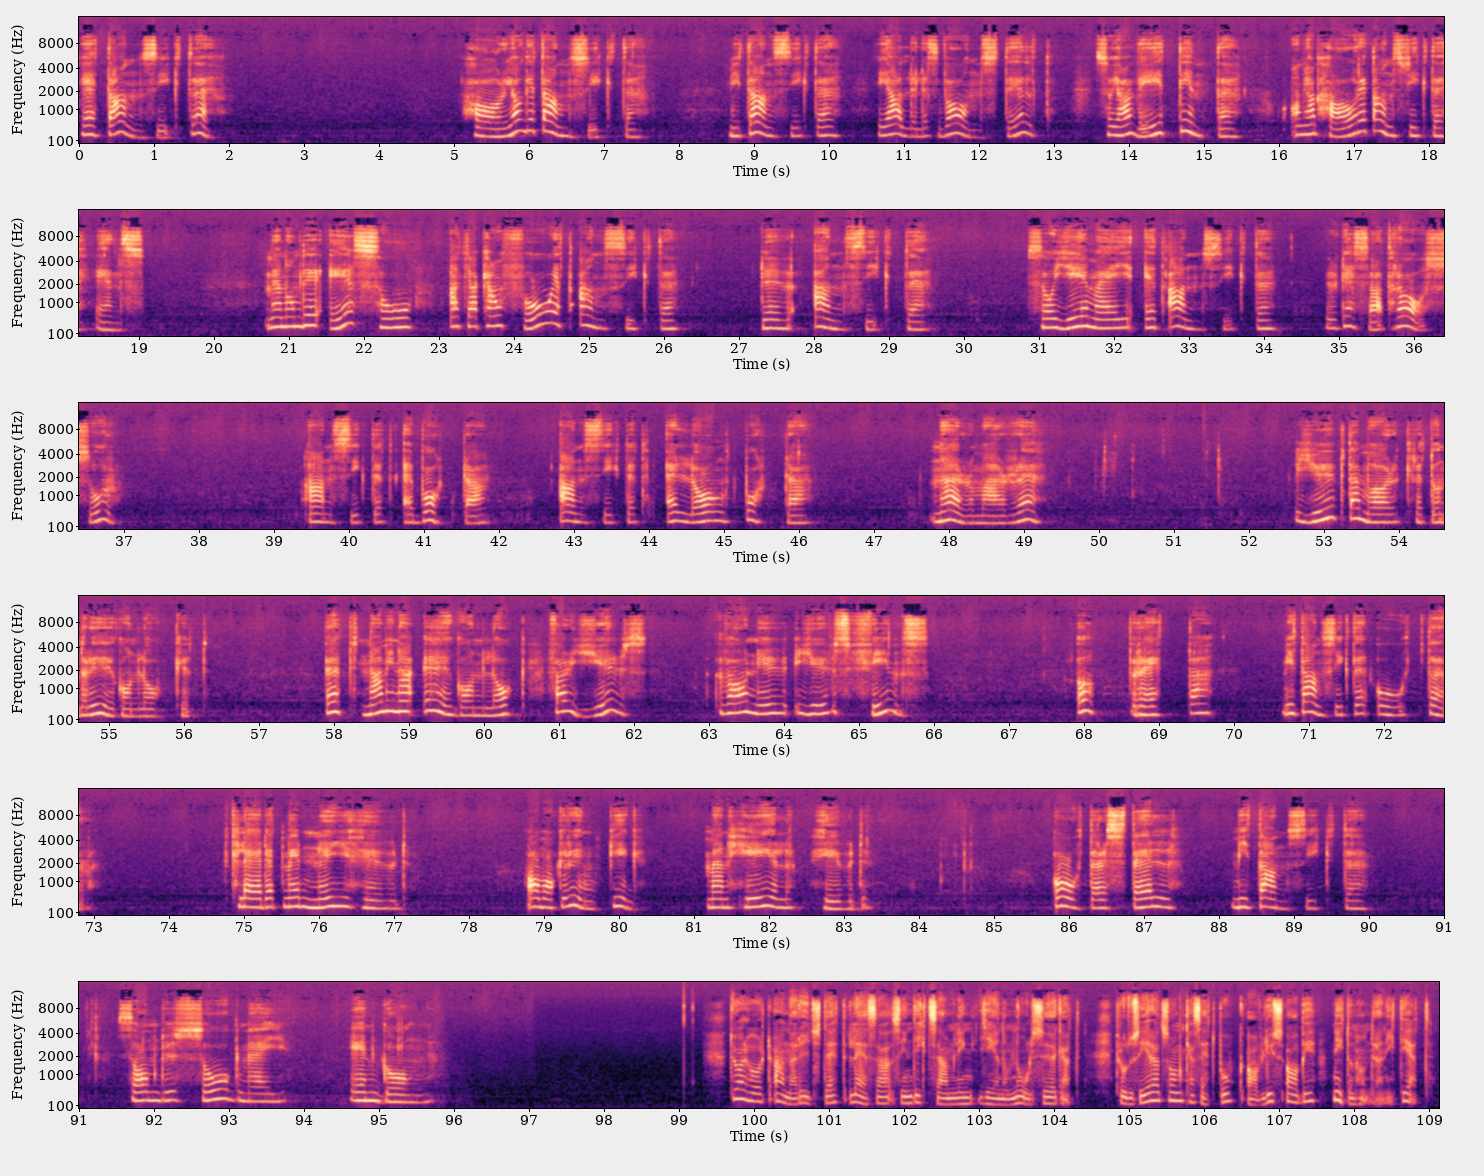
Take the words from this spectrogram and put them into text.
Ett ansikte. Har jag ett ansikte? Mitt ansikte är alldeles vanställt så jag vet inte om jag har ett ansikte ens. Men om det är så att jag kan få ett ansikte, du ansikte, så ge mig ett ansikte ur dessa trasor. Ansiktet är borta. Ansiktet är långt borta. Närmare. Djupt är mörkret under ögonlocket. Öppna mina ögonlock för ljus var nu ljus finns. Upprätta mitt ansikte åter. Klädet med ny hud. Om och rynkig, men hel hud. Återställ mitt ansikte som du såg mig en gång. Du har hört Anna Rydstedt läsa sin diktsamling Genom nålsögat, producerad som kassettbok av Lys AB 1991.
